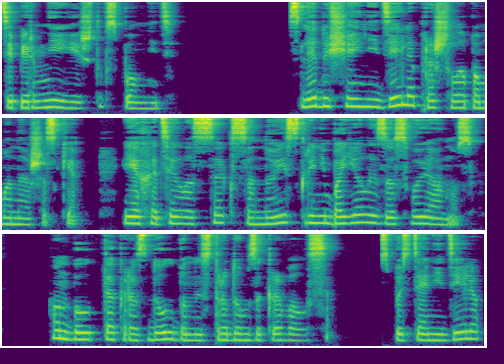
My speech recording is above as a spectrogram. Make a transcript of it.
Теперь мне есть что вспомнить. Следующая неделя прошла по-монашески – я хотела секса, но искренне боялась за свой анус. Он был так раздолбан и с трудом закрывался. Спустя неделю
